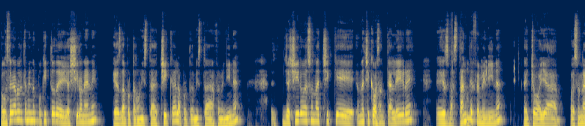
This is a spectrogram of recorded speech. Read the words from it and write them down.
Me gustaría hablar también un poquito de Yashiro Nene, que es la protagonista chica, la protagonista femenina. Yashiro es una chica, una chica bastante alegre, es bastante femenina. De hecho, ella pues una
